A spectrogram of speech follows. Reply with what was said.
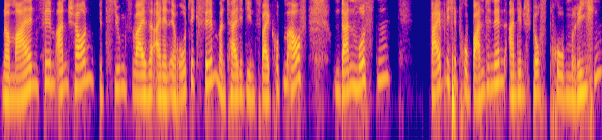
normalen Film anschauen, beziehungsweise einen Erotikfilm. Man teilte die in zwei Gruppen auf und dann mussten weibliche Probandinnen an den Stoffproben riechen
